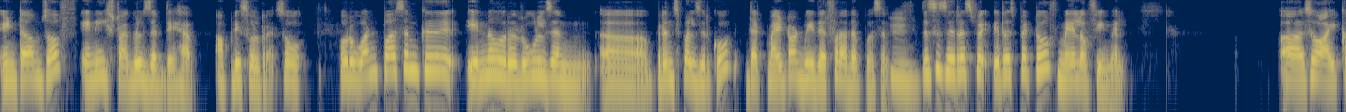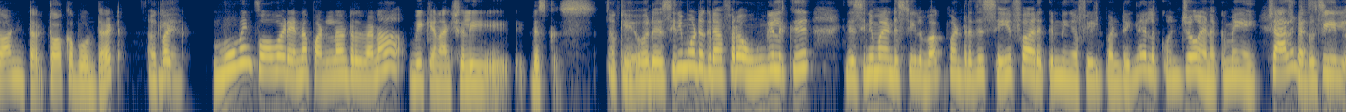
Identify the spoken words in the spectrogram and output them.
in terms of any struggles that they have அப்படி சொல்கிறேன் ஸோ ஒரு ஒன் பர்சனுக்கு என்ன ஒரு ரூல்ஸ் அண்ட் பிரின்சிபல்ஸ் இருக்கோ that might not be there for other person hmm this is irrespe- irrespective of male or female. Uh, so I can't uh, talk moving forward, என்ன பண்ணலான்றது வேணா we can actually discuss. Okay ஒரு சினிமோட்டோகிராஃபரா உங்களுக்கு இந்த சினிமா இண்டஸ்ட்ரியில் ஒர்க் பண்றது சேஃபா இருக்குன்னு நீங்க ஃபீல் பண்றீங்களா இல்ல கொஞ்சம் எனக்குமே சேலஞ்சஸ் ஃபீல்.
